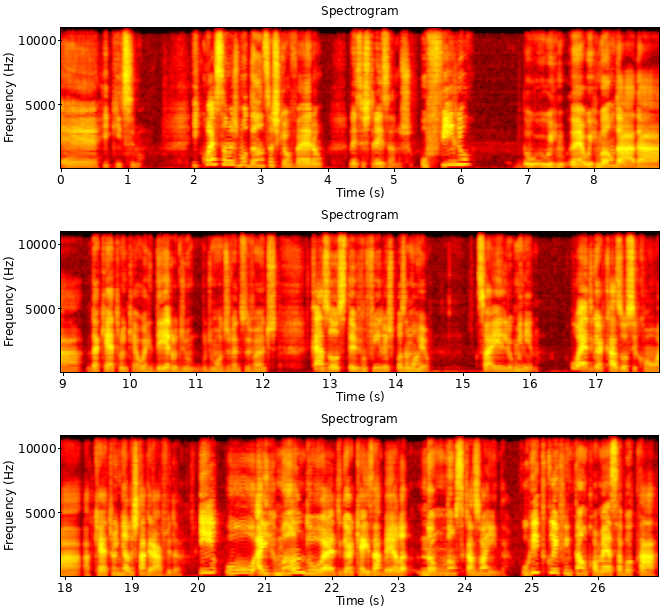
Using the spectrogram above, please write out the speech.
é, riquíssimo. E quais são as mudanças que houveram nesses três anos? O filho, o, o, é, o irmão da, da, da Catherine, que é o herdeiro de, de Mundo dos Ventos Vivantes, casou-se, teve um filho a esposa morreu. Só ele e o menino. O Edgar casou-se com a, a Catherine e ela está grávida. E o, a irmã do Edgar, que é a Isabela, não, não se casou ainda. O Heathcliff, então, começa a botar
